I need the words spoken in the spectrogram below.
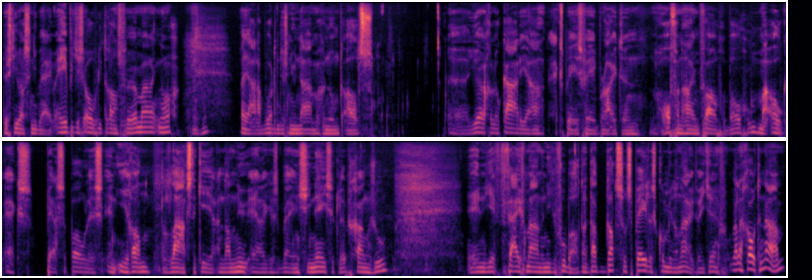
Dus die was er niet bij. Eventjes over die transfermarkt nog. Mhm. Nou ja, daar worden dus nu namen genoemd als eh, Jurgen Locadia, ex-PSV Brighton, Hoffenheim, VfB Bochum, maar ook ex-Persepolis in Iran, de laatste keer. En dan nu ergens bij een Chinese club, Guangzhou. En die heeft vijf maanden niet gevoetbald. Nou, dat, dat soort spelers kom je dan uit, weet je. Wel een grote naam,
